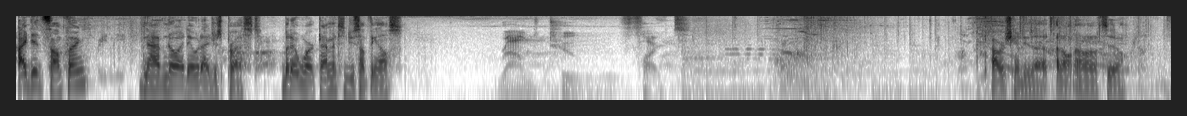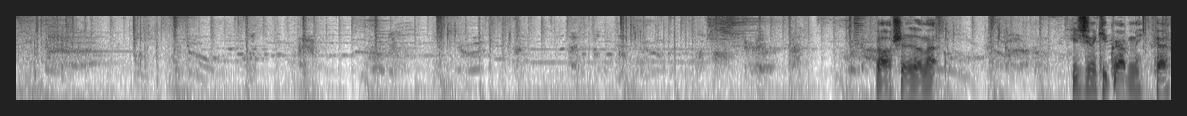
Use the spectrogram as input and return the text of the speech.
I did something. I have no idea what I just pressed, but it worked. I meant to do something else. Round two, fight. Oh, we're just gonna do that. I don't, I don't know what to do. Oh, shouldn't have done that. He's gonna keep grabbing me, okay?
